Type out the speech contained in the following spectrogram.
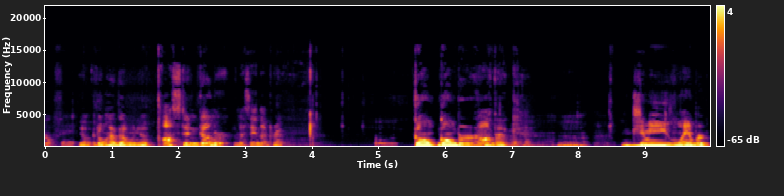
outfit. Yeah, I don't have that one yet. Austin Gomer. Am I saying that correct? Gom Gomber. I Gomber. think. Okay. Jimmy Lambert.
